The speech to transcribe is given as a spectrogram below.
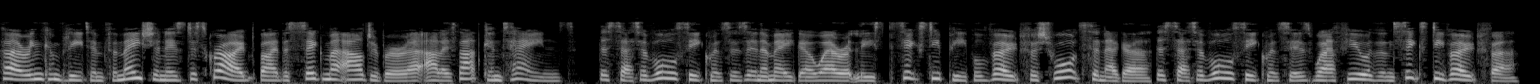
Her incomplete information is described by the sigma algebra Alice that contains the set of all sequences in omega where at least 60 people vote for Schwarzenegger, the set of all sequences where fewer than 60 vote for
